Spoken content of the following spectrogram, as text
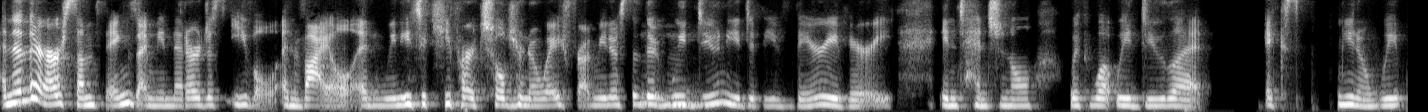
and then there are some things i mean that are just evil and vile and we need to keep our children away from you know so that mm-hmm. we do need to be very very intentional with what we do let ex- you know we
